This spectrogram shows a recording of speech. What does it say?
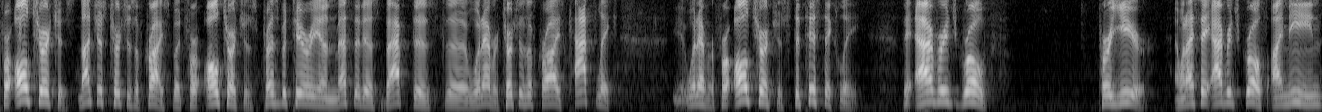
For all churches, not just churches of Christ, but for all churches, Presbyterian, Methodist, Baptist, uh, whatever, churches of Christ, Catholic, whatever, for all churches, statistically, the average growth per year, and when I say average growth, I mean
